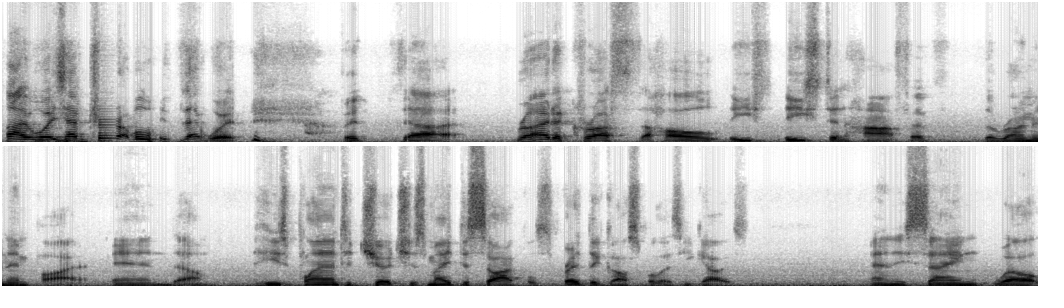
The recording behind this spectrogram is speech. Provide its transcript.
I always have trouble with that word, but uh, right across the whole east, eastern half of the Roman Empire, and um, he's planted churches, made disciples, spread the gospel as he goes, and he's saying, "Well,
